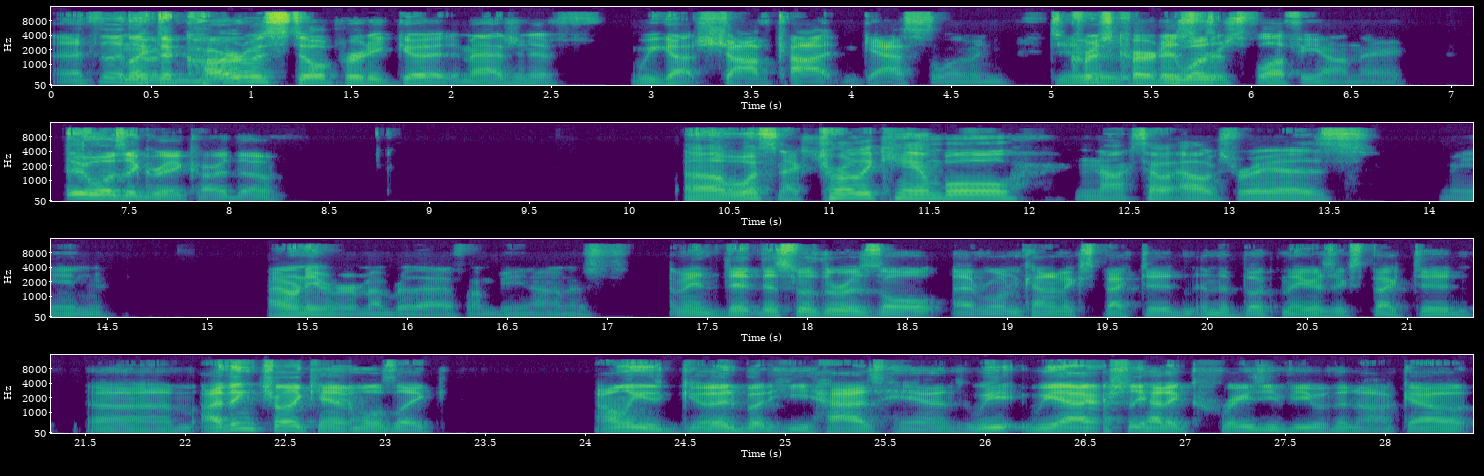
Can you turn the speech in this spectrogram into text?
I feel like, like the card more. was still pretty good. Imagine if we got Shavkat and Gastelum and Chris Curtis was, versus Fluffy on there. it was a great card though. Uh, what's next? Charlie Campbell knocks out Alex Reyes. I mean, I don't even remember that if I'm being honest. I mean, th- this was the result everyone kind of expected and the bookmakers expected. Um, I think Charlie Campbell is like, I don't think he's good, but he has hands. We we actually had a crazy view of the knockout.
